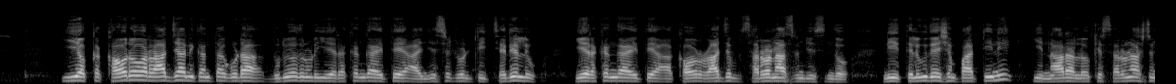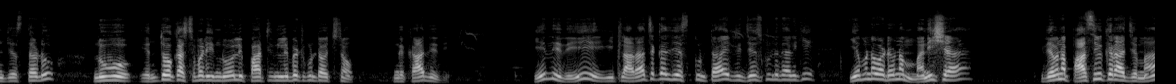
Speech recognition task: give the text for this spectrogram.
ఈ యొక్క కౌరవ రాజ్యానికంతా కూడా దుర్యోధనుడు ఏ రకంగా అయితే ఆయన చేసేటువంటి చర్యలు ఏ రకంగా అయితే ఆ కౌరవ రాజ్యం సర్వనాశనం చేసిందో నీ తెలుగుదేశం పార్టీని ఈ నారా లోకేష్ సర్వనాశనం చేస్తాడు. నువ్వు ఎంతో కష్టపడి ఇన్ని రోజులు పార్టీని నిలబెట్టుకుంటూ వచ్చినావు. ఇంకా కాదు ఇది. ఏంది ఇది? ఇట్లా అరాచకాలు చేసుకుంటా ఇట్లా చేసుకుంటే దానికి ఏమన్నా వాడు ఏమన్నా మనిషా? ఇదేమన్నా పాశవిక రాజ్యమా?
